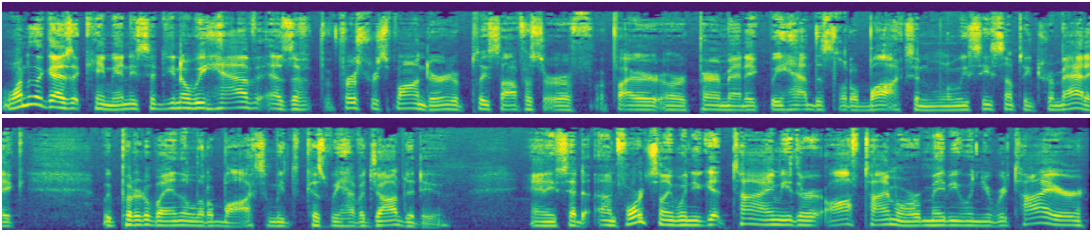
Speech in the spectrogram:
one of the guys that came in, he said, you know, we have as a first responder, a police officer, or a fire or a paramedic, we have this little box, and when we see something traumatic we put it away in the little box and we because we have a job to do and he said unfortunately when you get time either off time or maybe when you retire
